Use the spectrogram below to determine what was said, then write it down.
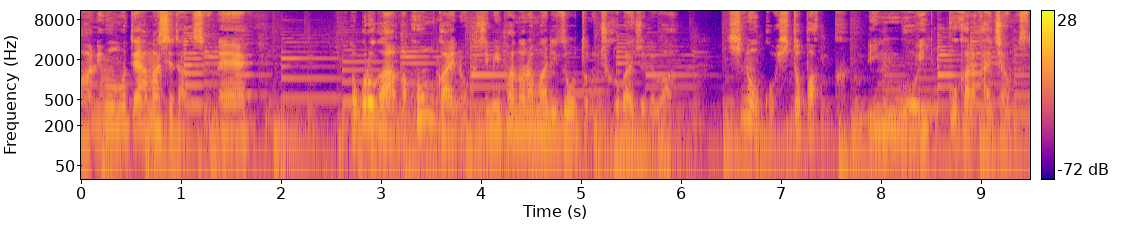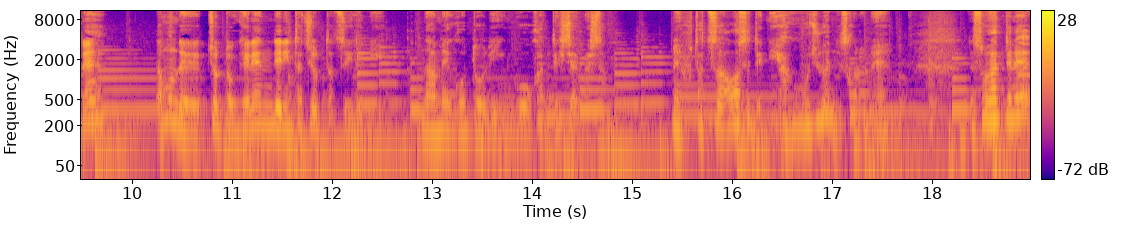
どうにも持て余してたんですよね。ところが、まあ、今回の富士見パノラマリゾートの直売所ではキノコ1パックリンゴ1個から買えちゃうんですね。だもんでちょっとゲレンデに立ち寄ったついでになめことリンゴを買ってきちゃいました。ね、2つ合わせて250円ですからねで。そうやってね、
